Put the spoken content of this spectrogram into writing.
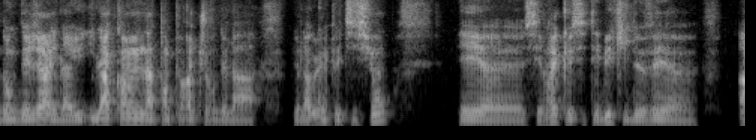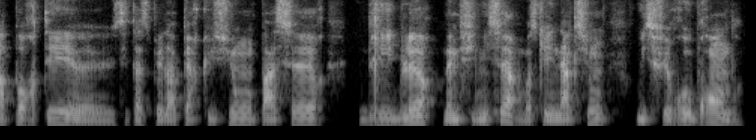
donc déjà, il a, il a quand même la température de la, de la Oui. compétition. Et euh, c'est vrai que c'était lui qui devait euh, apporter euh, cet aspect-là, percussion, passeur, dribbleur, même finisseur, parce qu'il y a une action où il se fait reprendre,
